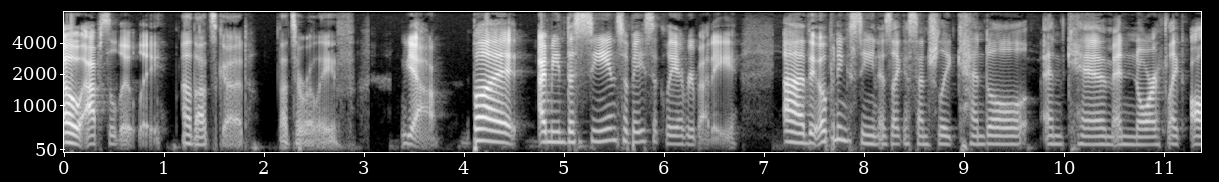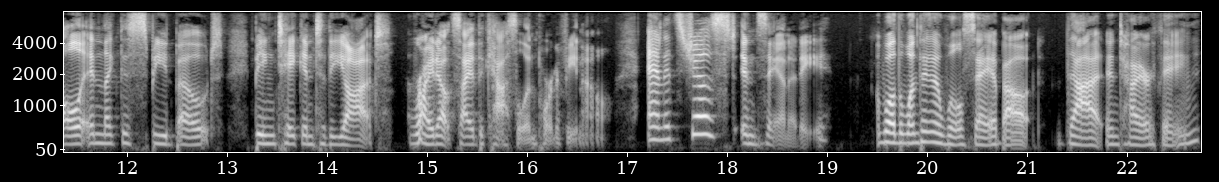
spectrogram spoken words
Oh, absolutely. Oh, that's good. That's a relief. Yeah. But I mean, the scene. So basically, everybody. Uh, the opening scene is like essentially Kendall and Kim and North, like all in like this speedboat being taken to the yacht right outside the castle in Portofino, and it's just insanity. Well, the one thing I will say about that entire thing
